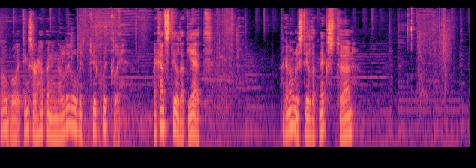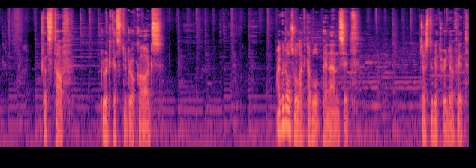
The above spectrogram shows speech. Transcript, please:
Oh boy, things are happening a little bit too quickly. I can't steal that yet. I can only steal that next turn. That's tough. Druid gets to draw cards. I could also like double penance it. Just to get rid of it.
